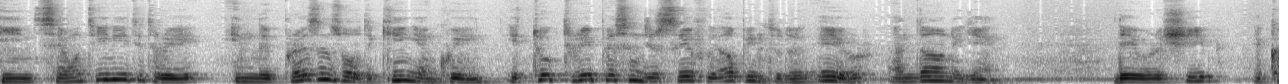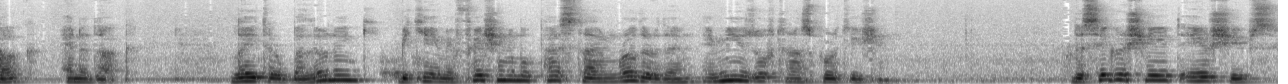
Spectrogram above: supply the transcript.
In 1783, in the presence of the king and queen, it took three passengers safely up into the air and down again. They were a sheep, a cock, and a duck. Later, ballooning became a fashionable pastime rather than a means of transportation. The cigar-shaped airships,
